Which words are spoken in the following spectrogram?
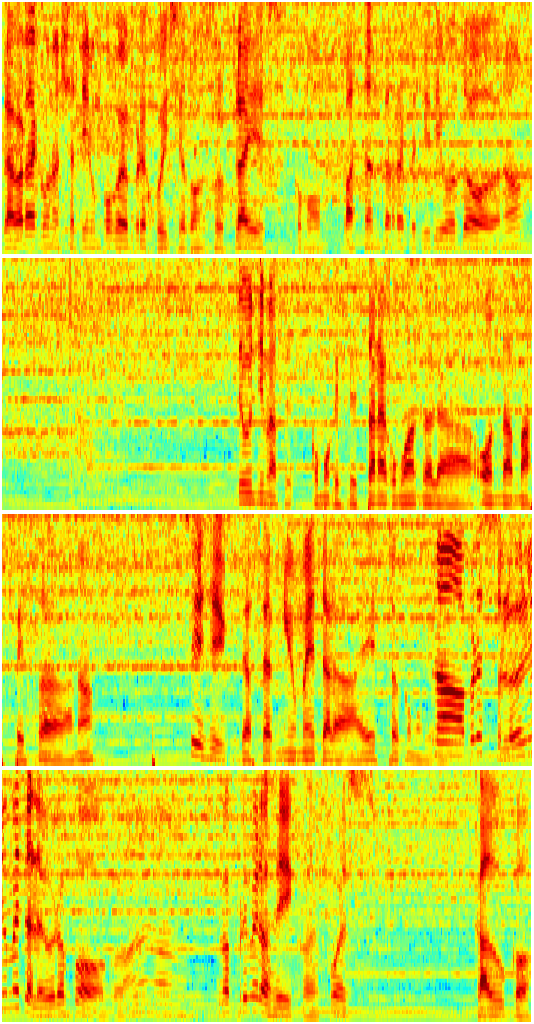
La verdad que uno ya tiene un poco de prejuicio. Con Soulfly es como bastante repetitivo todo, ¿no? De última, como que se están acomodando a la onda más pesada, ¿no? Sí, sí. De hacer new metal a esto, como que. No, pero eso, lo del New Metal le duró poco. ¿eh? No, los primeros discos, después caducó.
